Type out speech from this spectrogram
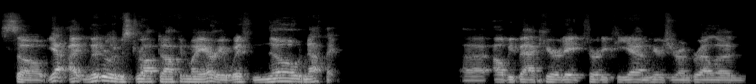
So yeah, I literally was dropped off in my area with no nothing. Uh, I'll be back here at 8:30 p.m. Here's your umbrella and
